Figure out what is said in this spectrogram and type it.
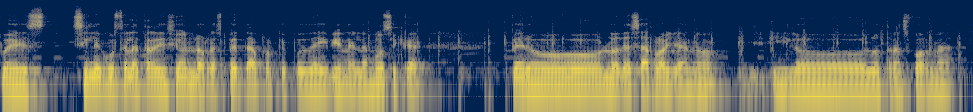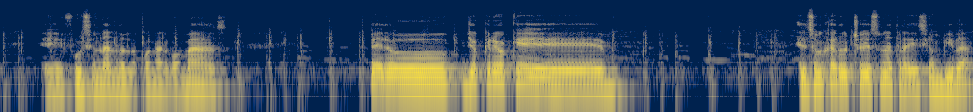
pues si le gusta la tradición, lo respeta porque pues de ahí viene la música, pero lo desarrolla, ¿no? Y lo, transforma eh, fusionándolo con algo más. Pero yo creo que el son jarocho es una tradición viva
